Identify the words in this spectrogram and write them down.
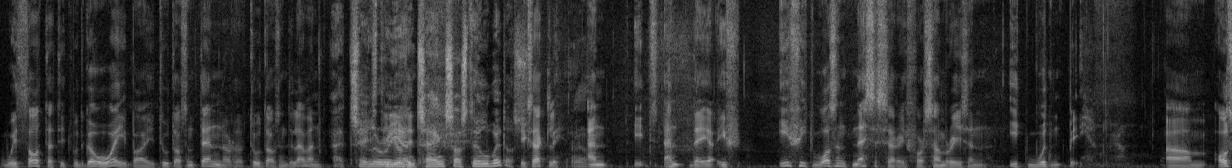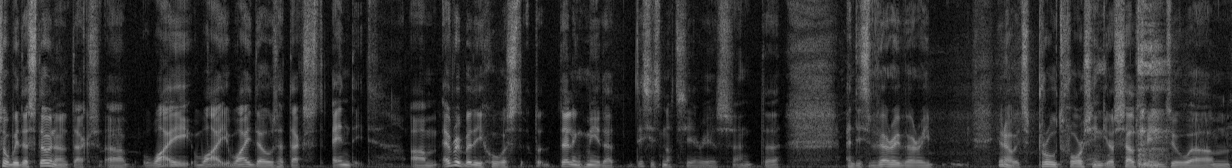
We thought that it would go away by 2010 or 2011. They still Artillery and it. tanks are still with us. Exactly, and it's and they if if it wasn't necessary for some reason, it wouldn't be. Um, also with the Estonian attacks, uh, why why why those attacks ended? Um, everybody who was t- telling me that this is not serious and uh, and it's very very, you know, it's brute forcing yourself into um,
